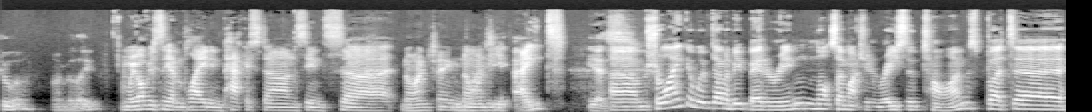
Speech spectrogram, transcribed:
tour, I believe. And we obviously haven't played in Pakistan since uh, 1998. 98. Yes. Um, Sri Lanka, we've done a bit better in, not so much in recent times, but uh,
